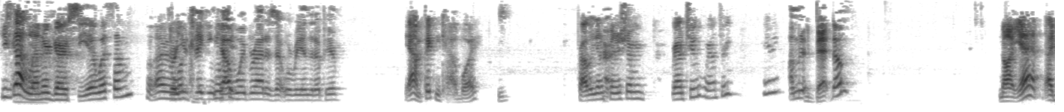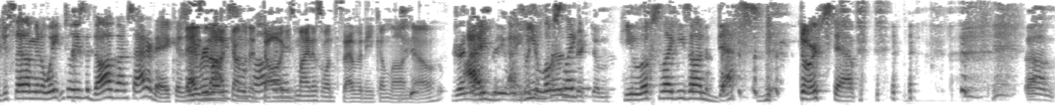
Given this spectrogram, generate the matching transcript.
He's got Leonard Garcia with him. I mean, Are what- you taking look at- Cowboy, Brad? Is that where we ended up here? Yeah, I'm picking Cowboy. He's probably gonna Alright. finish him round two, round three, maybe. I'm gonna. bet them? Not yet. I just said I'm gonna wait until he's the dog on Saturday because He's not everybody's coming so to dog. He's minus one seventy. Come on now. I- City looks he like a looks like- victim. He looks like he's on death's doorstep. Um,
